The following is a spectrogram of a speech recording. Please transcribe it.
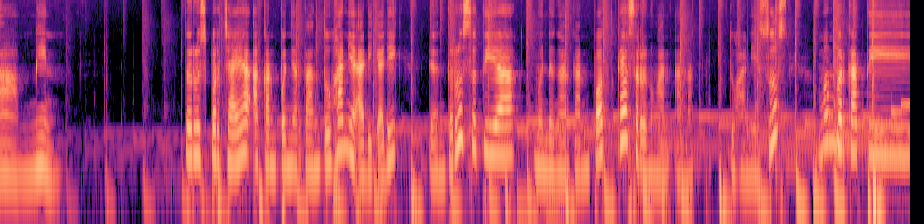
amin. Terus percaya akan penyertaan Tuhan ya adik-adik, dan terus setia mendengarkan podcast Renungan Anak. Tuhan Yesus memberkati.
